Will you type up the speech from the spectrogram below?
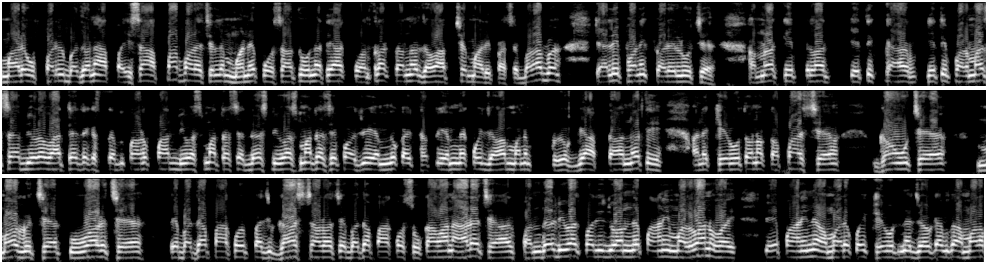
મારે ઉપરવી બધાને આ પૈસા આપવા પડે છે એટલે મને પોસાતું નથી. આ કોન્ટ્રાક્ટરનો જવાબ છે મારી પાસે. બરાબર? ટેલિફોનિક કરેલું છે. હમણાં કે પેલા કેતી કેતી પરમાર સાહેબ જોડે વાત થઈ કે તમારું પાંચ દિવસમાં થશે, દસ દિવસમાં થશે, પણ હજુ એમનું કંઈ થતું, એમને કોઈ જવાબ મને યોગ્ય આપતા નથી. અને ખેડૂતોનો કપાસ છે, ઘઉં છે, મગ છે, તુવર છે, એ બધા પાકો, પછી ઘાસચારો છે બધા પાકો સુકાવાના આડે છે. પંદર દિવસ પછી જો અમને પાણી મળવાનું હોય, તો એ પાણીને અમારે કોઈ ખેડૂતને જરૂર, કેમ કે અમારો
